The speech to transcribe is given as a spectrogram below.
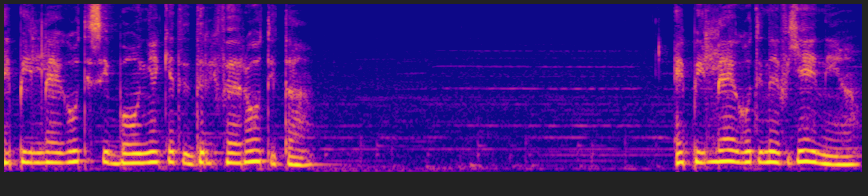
Επιλέγω τη συμπόνια και την τρυφερότητα. Επιλέγω την ευγένεια.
